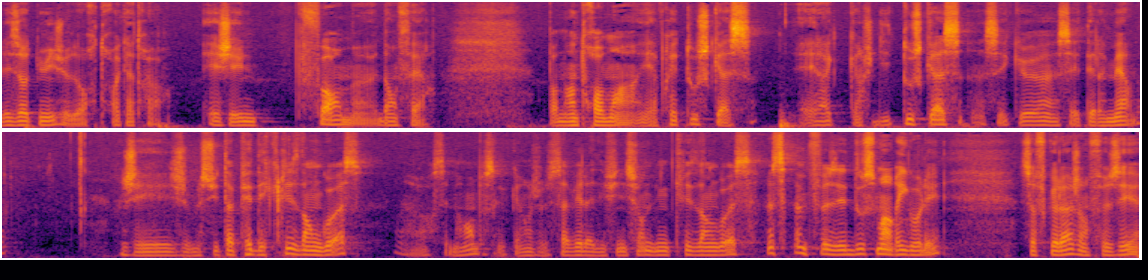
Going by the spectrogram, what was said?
les autres nuits, je dors 3-4 heures. Et j'ai une forme d'enfer pendant trois mois. Et après, tout se casse. Et là, quand je dis tout se casse, c'est que ça a été la merde. Je me suis tapé des crises d'angoisse. Alors c'est marrant parce que quand je savais la définition d'une crise d'angoisse, ça me faisait doucement rigoler. Sauf que là, j'en faisais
